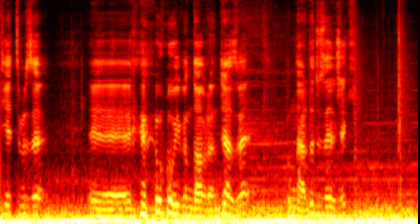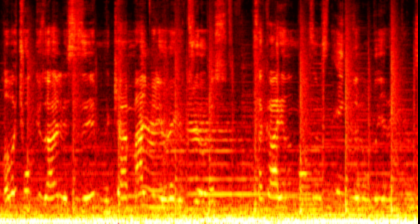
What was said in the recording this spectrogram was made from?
Diyetimize ee, uygun davranacağız ve bunlar da düzelecek. Hava çok güzel ve sizi mükemmel bir yere götürüyoruz. Sakarya'nın manzarasının en güzel olduğu yere gidiyoruz.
